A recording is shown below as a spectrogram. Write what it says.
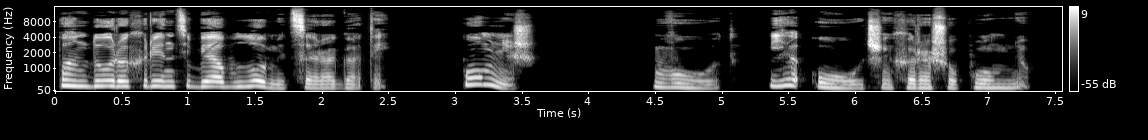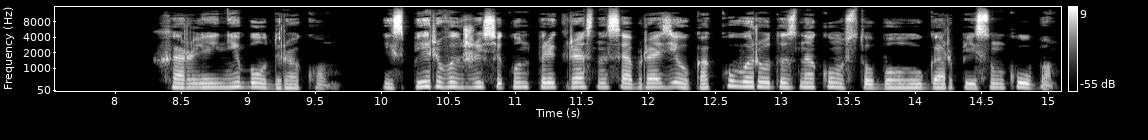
Пандора хрен тебе обломится, рогатый. Помнишь?» «Вот, я очень хорошо помню». Харли не был дураком и с первых же секунд прекрасно сообразил, какого рода знакомство было у Гарпии с Инкубом.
